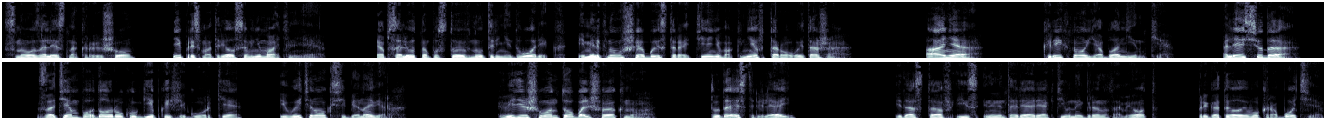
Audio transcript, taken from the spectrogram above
снова залез на крышу и присмотрелся внимательнее. Абсолютно пустой внутренний дворик и мелькнувшая быстрая тень в окне второго этажа. «Аня!» — крикнул я блондинке. «Лезь сюда!» Затем подал руку гибкой фигурке и вытянул к себе наверх. «Видишь вон то большое окно? Туда и стреляй». И, достав из инвентаря реактивный гранатомет, приготовил его к работе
